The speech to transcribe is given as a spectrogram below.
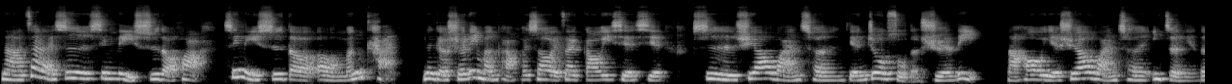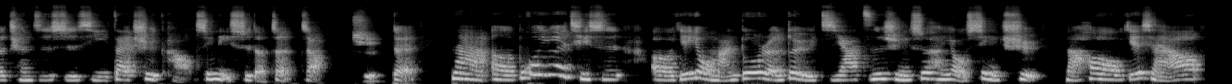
那再来是心理师的话，心理师的呃门槛，那个学历门槛会稍微再高一些些，是需要完成研究所的学历。然后也需要完成一整年的全职实习，再去考心理师的证照。是，对。那呃，不过因为其实呃，也有蛮多人对于职涯咨询是很有兴趣，然后也想要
